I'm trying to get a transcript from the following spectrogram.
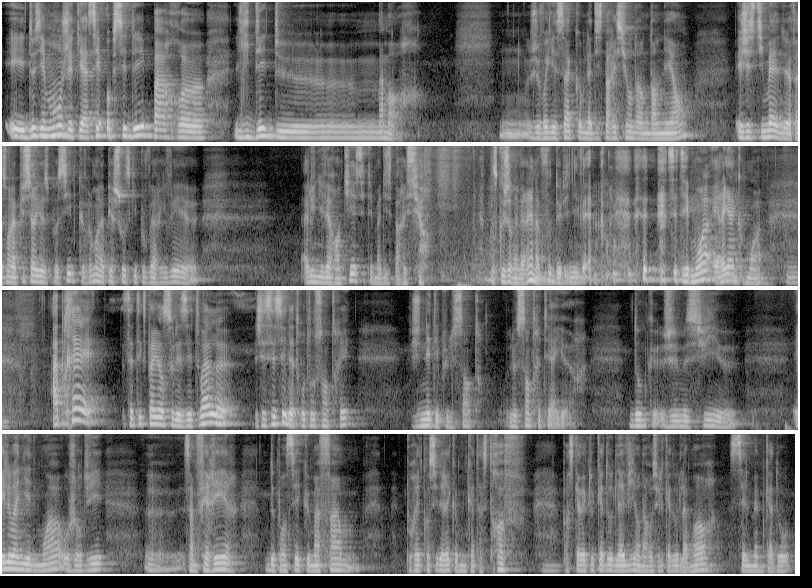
Et deuxièmement, j'étais assez obsédé par euh, l'idée de ma mort. Je voyais ça comme la disparition dans, le néant. Et j'estimais de la façon la plus sérieuse possible que vraiment la pire chose qui pouvait arriver euh, à l'univers entier, c'était ma disparition parce que j'en avais rien à foutre de l'univers. C'était moi et rien que moi. Après cette expérience sous les étoiles, j'ai cessé d'être auto-centré. Je n'étais plus le centre. Le centre était ailleurs. Donc je me suis euh, éloigné de moi. Aujourd'hui, euh, ça me fait rire de penser que ma femme pourrait être considérée comme une catastrophe. Parce qu'avec le cadeau de la vie, on a reçu le cadeau de la mort. C'est le même cadeau.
